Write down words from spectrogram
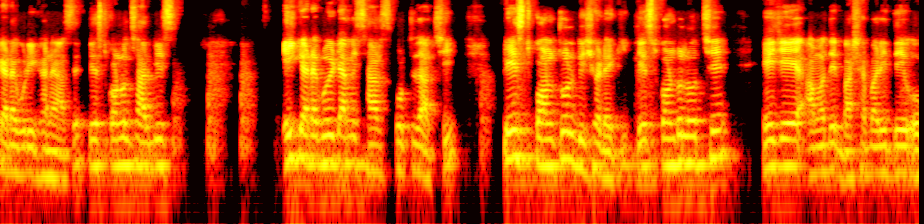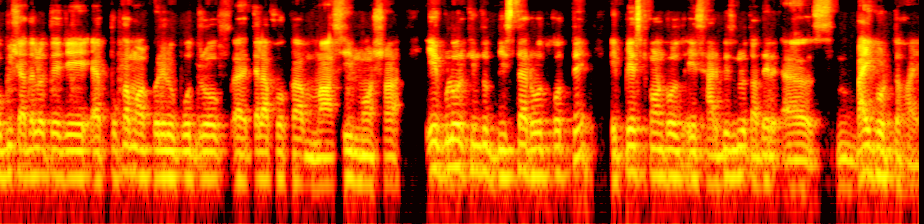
ক্যাটাগরি এখানে আছে পেস্ট কন্ট্রোল সার্ভিস এই ক্যাটাগরিটা আমি সার্চ করতে যাচ্ছি। পেস্ট কন্ট্রোল বিষয়টা কি? পেস্ট কন্ট্রোল হচ্ছে এই যে আমাদের বাসা বাড়িতে অফিস আদালতে যে পোকামাকড়ের উপদ্রব তেলাপোকা মাছি মশা এগুলোর কিন্তু বিস্তার রোধ করতে এই পেস্ট কন্ট্রোল এই সার্ভিসগুলো তাদের বাই করতে হয়।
